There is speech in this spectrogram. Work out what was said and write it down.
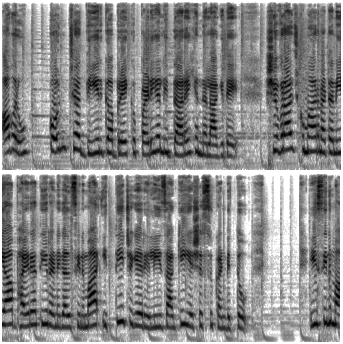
ಅವರು ಕೊಂಚ ದೀರ್ಘ ಬ್ರೇಕ್ ಪಡೆಯಲಿದ್ದಾರೆ ಎನ್ನಲಾಗಿದೆ. ಶಿವರಾಜ್ ಕುಮಾರ್ ನಟನೆಯ ಭೈರತಿ ರಣಗಲ್ ಸಿನಿಮಾ ಇತ್ತೀಚೆಗೆ ರಿಲೀಸ್ ಆಗಿ ಯಶಸ್ಸು ಕಂಡಿತ್ತು. ಈ ಸಿನಿಮಾ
